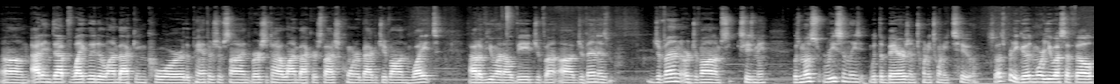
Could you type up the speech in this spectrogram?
Um, adding depth likely to the linebacking core, the Panthers have signed versatile linebacker slash cornerback Javon White out of UNLV. Javon, uh, Javon is Javon or Javon, excuse me, was most recently with the Bears in 2022. So that's pretty good. More USFL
